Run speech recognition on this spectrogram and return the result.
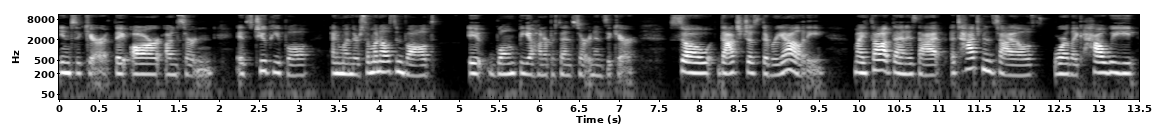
insecure, they are uncertain. It's two people, and when there's someone else involved, it won't be 100% certain and secure. So that's just the reality. My thought then is that attachment styles, or like how we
